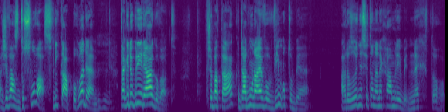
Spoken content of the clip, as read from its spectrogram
a že vás doslova svlíká pohledem, mm-hmm. tak je dobrý reagovat. Třeba tak, dát mu najevo, vím o tobě a rozhodně si to nenechám líbit, nech toho.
